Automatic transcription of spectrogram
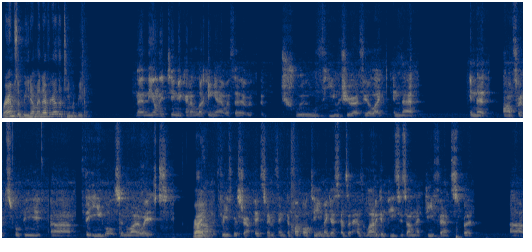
Rams would beat them, and every other team would beat them. And the only team you're kind of looking at with a with a true future, I feel like in that in that conference will be um, the Eagles in a lot of ways. Right. Um, the three first round picks and everything. The football team, I guess, has a, has a lot of good pieces on that defense, but um,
